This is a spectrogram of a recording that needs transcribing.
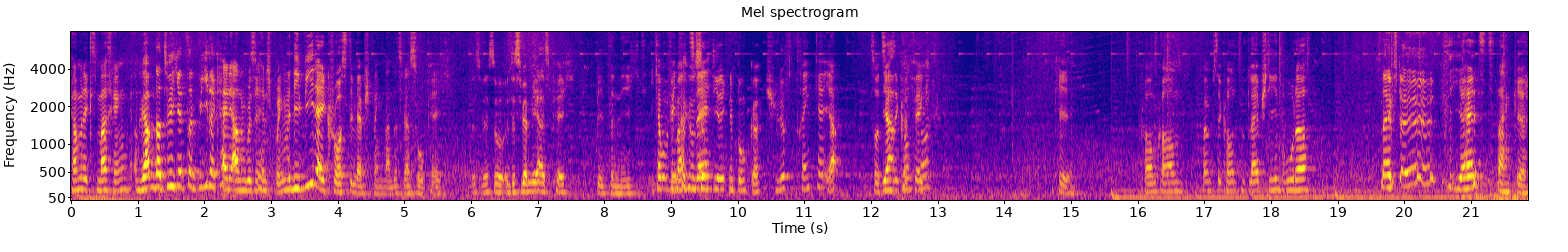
Kann man nichts machen. Und wir haben natürlich jetzt dann wieder keine Ahnung, wo sie hinspringen. Wenn die wieder across die Map springt, Mann, das wäre so Pech. Das wäre so, das wäre mehr als Pech. Bitte nicht. Ich habe auf jeden Fall zwei direkt einen Bunker. Schlürftränke. Ja. So, 10 Ja, Sekunden perfekt. noch. Okay. Komm, komm. 5 Sekunden. Bleib stehen, Bruder. Bleib stehen! Jetzt. Danke.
